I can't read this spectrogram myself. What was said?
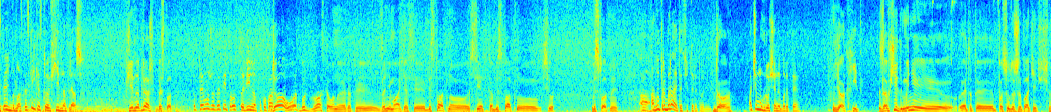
Скажіть, будь ласка, скільки стоїть вхід на пляж? Вхід на пляж безплатно. Тобто я можу зайти просто вільно покупати. Да, от, будь ласка, воно этот, е, займайтесь. е, Безплатно сітка, безплатно все. Безплатно. А, а ви прибираєте цю територію? Да. А чому гроші не берете? Як? Вхід. За вхід мені е, этот, е, посуточно платять все.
